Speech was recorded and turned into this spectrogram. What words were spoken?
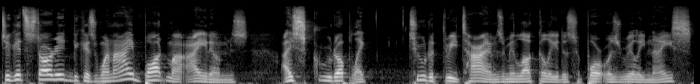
to get started because when I bought my items, I screwed up like two to three times. I mean, luckily the support was really nice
